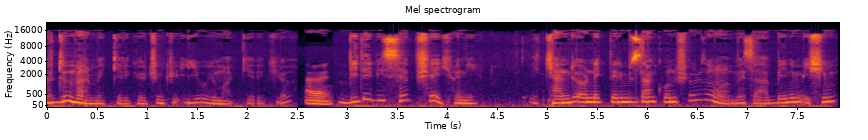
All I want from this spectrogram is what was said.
ödün vermek gerekiyor. Çünkü iyi uyumak gerekiyor. Evet. Bir de biz hep şey hani kendi örneklerimizden konuşuyoruz ama mesela benim işim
